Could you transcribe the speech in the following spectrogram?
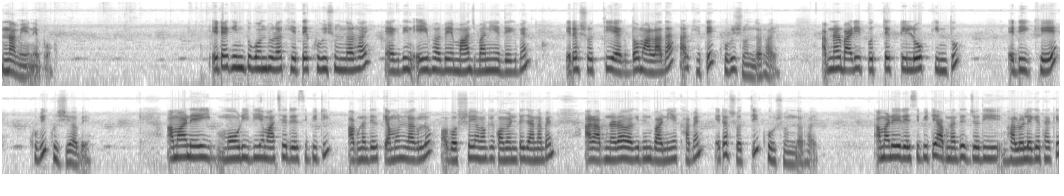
নামিয়ে নেব। এটা কিন্তু বন্ধুরা খেতে খুবই সুন্দর হয়। একদিন এইভাবে মাছ বানিয়ে দেখবেন, এটা সত্যি একদম আলাদা আর খেতে খুবই সুন্দর হয়। আপনার বাড়ির প্রত্যেকটি লোক কিন্তু এটি খেয়ে খুবই খুশি হবে। আমার এই মৌরি দিয়ে মাছের রেসিপিটি আপনাদের কেমন লাগল অবশ্যই আমাকে কমেন্টে জানাবেন। আর আপনারাও একদিন বানিয়ে খাবেন, এটা সত্যি খুব সুন্দর হয়। আমার এই রেসিপিটি আপনাদের যদি ভালো লেগে থাকে,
